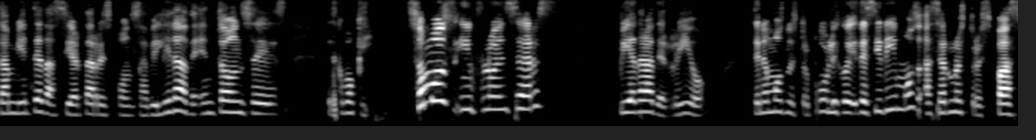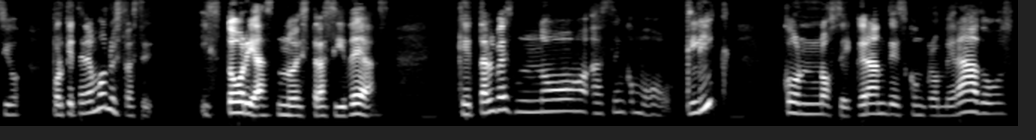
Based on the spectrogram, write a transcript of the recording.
también te da cierta responsabilidad. Entonces, es como que somos influencers, piedra de río, tenemos nuestro público y decidimos hacer nuestro espacio porque tenemos nuestras historias, nuestras ideas, que tal vez no hacen como clic con, no sé, grandes conglomerados,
